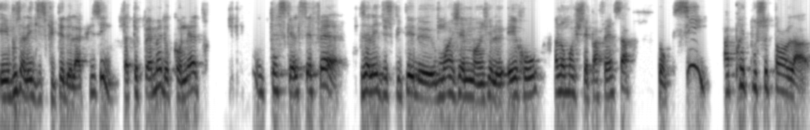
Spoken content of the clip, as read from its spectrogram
Et vous allez discuter de la cuisine. Ça te permet de connaître qu'est-ce qu'elle sait faire. Vous allez discuter de moi, j'aime manger le héros. Ah non, moi, je sais pas faire ça. Donc, si après tout ce temps-là,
